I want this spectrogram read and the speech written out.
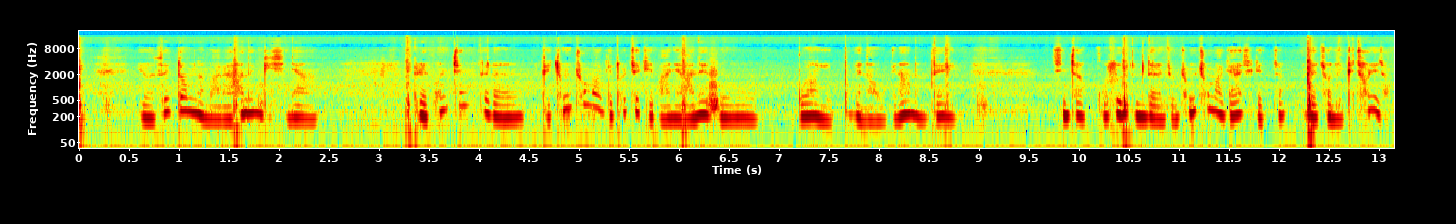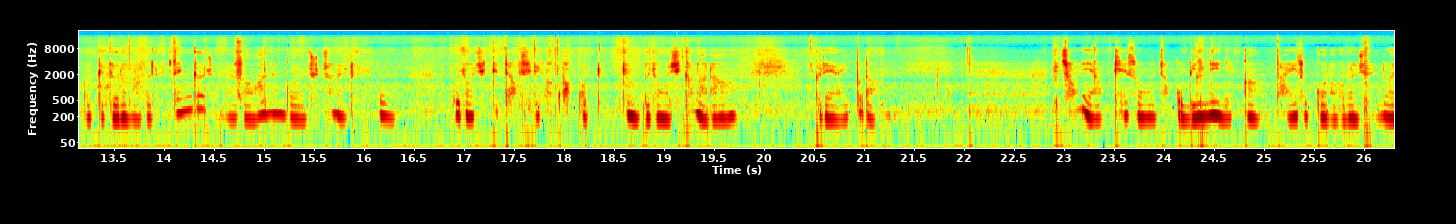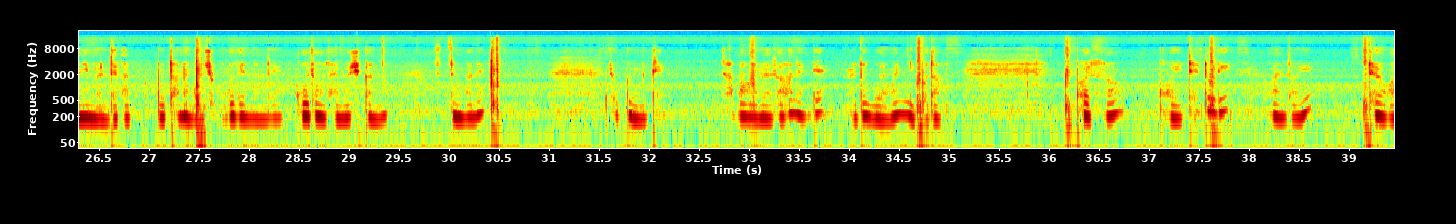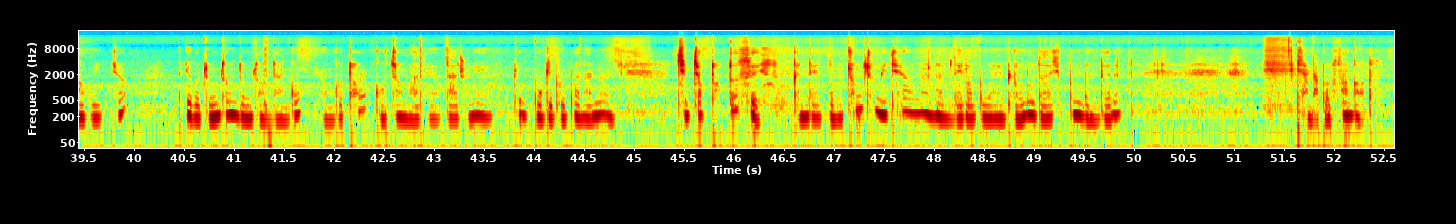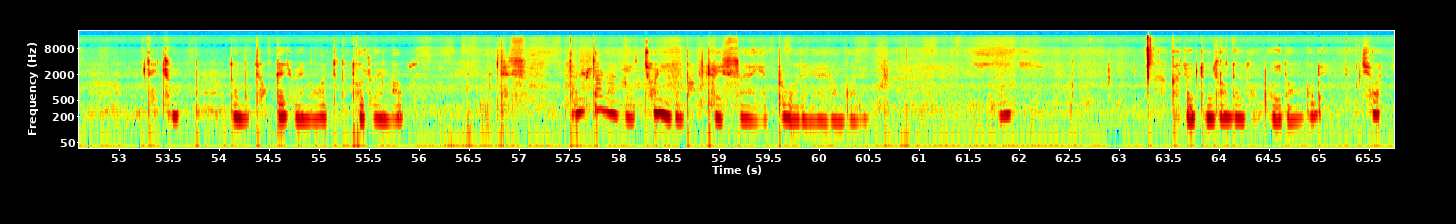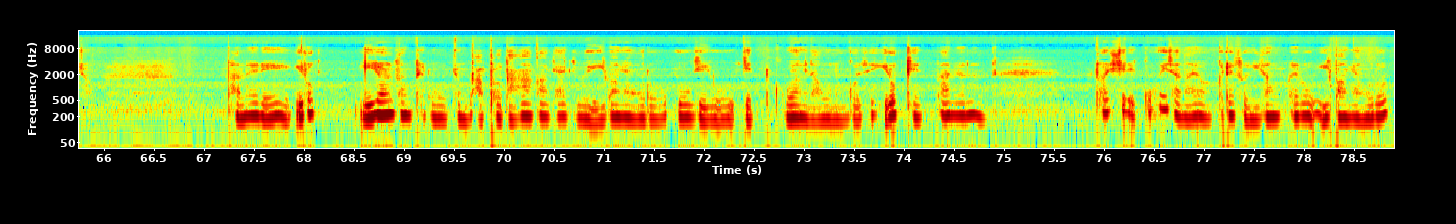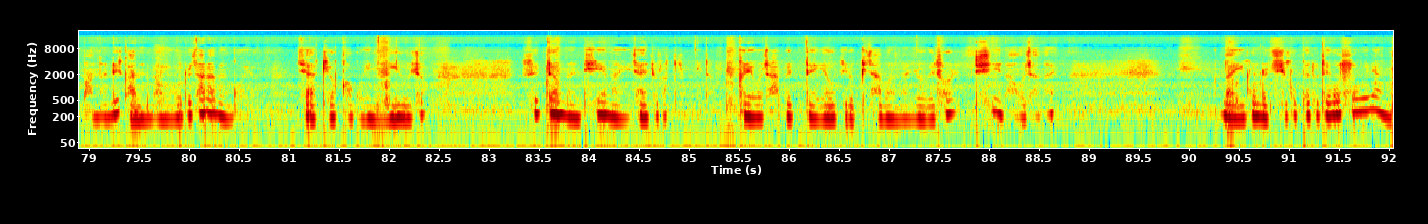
이런 쓸데없는 말을 하는 기시냐. 그래 펀칭들은 이렇게 촘촘하게 솔직히 많이 안 해도 모양이 이쁘게 나오긴 하는데 진짜 고수님들은 좀 촘촘하게 하시겠죠? 근데 저는 이렇게 천이 자꾸 이렇게 늘어나서 좀 당겨주면서 하는 걸 추천을 드리고 고정시킬 때 확실히 갖고 좀 고정을 시켜놔라. 그래야 이쁘다 천이 약해서 자꾸 밀리니까 다이소 거라 그런지 아니면 내가 못하는 건지 모르겠는데 고정 잘못 시켰나? 어쨌든 간에 조금 이렇게 잡아가면서 하는 게 그래도 모양은 이쁘다. 벌써 거의 테두리 완성이 되어가고 있죠? 그리고 듬성듬성한 거 이런 거 털 걱정 마세요. 나중에 좀 보기 불편하면 직접 덧뜰 수 있어. 근데 너무 촘촘히 채우면 내가 모양이 별로다 싶은 분들은 그냥 놔둬도 상관없어 너무 적게 조인 것 같아서 더 조인가 없어 됐어. 단단하게 천이 좀 박혀 있어야 예쁘거든요 이런 거는. 응? 아까 좀 듬성듬성 보이던 거를 좀 채웠죠. 바늘이 이렇게 이런 상태로 좀 앞으로 나아가게 하기 위해 이 방향으로 여기 요 이게 모양이 나오는 거지. 이렇게 하면은 털실이 꼬이잖아요. 그래서 이 상태로 이 방향으로 바늘이 가는 방향으로 자라는 거예요. 제가 기억하고 있는 이유죠 쓸데없는 TMI 잘 들었습니다. 그리고 잡을 때 여기 이렇게 잡으면 여기 털실이 나오잖아요. 나 이걸로 직업해도 되겠어 그냥?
